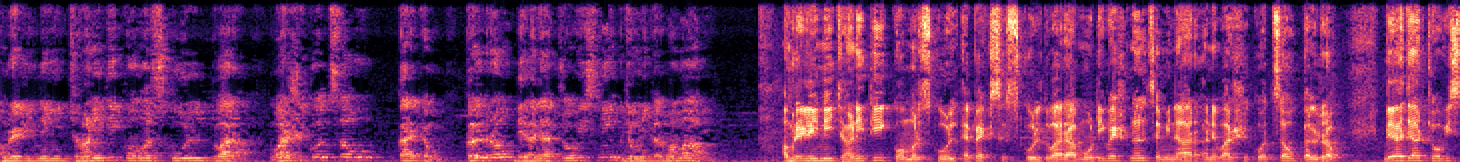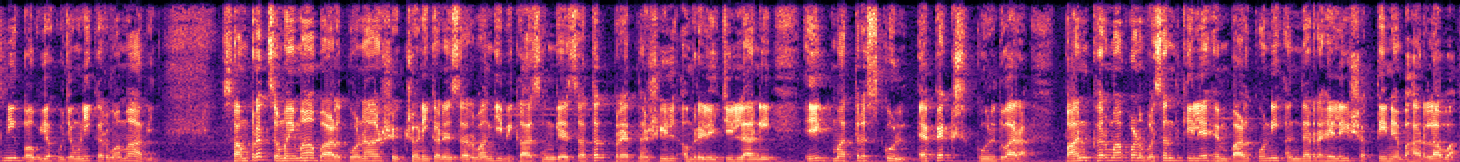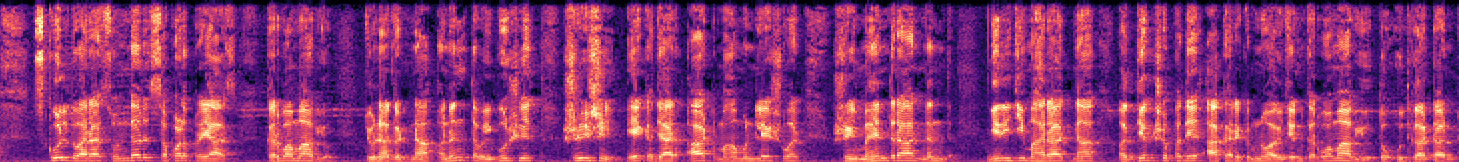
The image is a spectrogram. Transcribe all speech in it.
અમરેલીની જાણીતી commerce school દ્વારા વાર્ષિકોત્સવ કાર્યક્રમ કલરવ બે હજાર ચોવીસની ઉજવણી કરવામાં આવી. અમરેલીની જાણીતી કોમર્સ સ્કૂલ એપેક્સ સ્કૂલ દ્વારા મોટિવેશનલ સેમિનાર અને વાર્ષિકોત્સવ કલરવ બે હજાર ચોવીસની ભવ્ય ઉજવણી કરવામાં આવી. સાંપ્રત સમયમાં બાળકોના શૈક્ષણિક અને સર્વાંગી વિકાસ અંગે સતત પ્રયત્નશીલ અમરેલી જિલ્લાની એકમાત્ર સ્કૂલ એપેક્સ સ્કૂલ દ્વારા પાનખરમાં પણ વસંત ખીલે એમ બાળકોની અંદર રહેલી શક્તિને બહાર લાવવા સ્કૂલ દ્વારા સુંદર સફળ પ્રયાસ કરવામાં આવ્યો. જૂનાગઢના અનંત વિભૂષિત શ્રી શ્રી એક હજાર આઠ મહામંડલેશ્વર શ્રી મહેન્દ્રાનંદ ગિરિજી મહારાજના અધ્યક્ષપદે આ કાર્યક્રમનું આયોજન કરવામાં આવ્યું. તો ઉદ્ઘાટન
